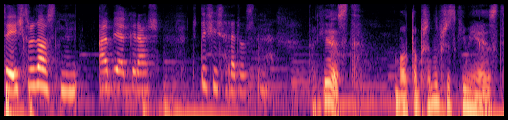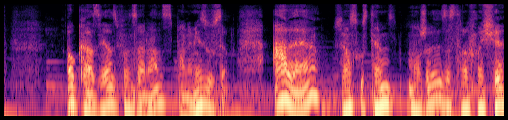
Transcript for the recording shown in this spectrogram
że jest radosny. Albo jak grasz, to też jest radosny. Tak jest, bo to przede wszystkim jest okazja związana z Panem Jezusem. Ale w związku z tym może zastanówmy się,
